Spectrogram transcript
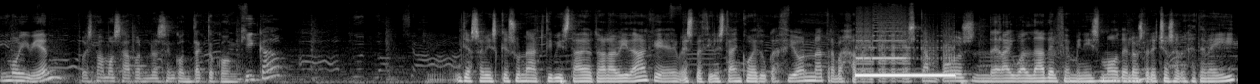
Muy bien, pues vamos a ponernos en contacto con Kika. Ya sabéis que es una activista de toda la vida, que es especialista en coeducación, ha trabajado en todos los campos de la igualdad, del feminismo, de los derechos LGTBI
